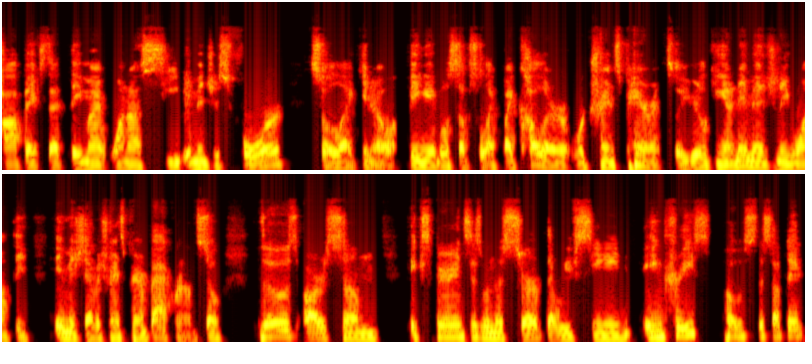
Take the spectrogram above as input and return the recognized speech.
topics that they might want to see images for. So, like, you know, being able to sub select by color or transparent. So, you're looking at an image and you want the image to have a transparent background. So, those are some experiences with the SERP that we've seen increase post this update.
